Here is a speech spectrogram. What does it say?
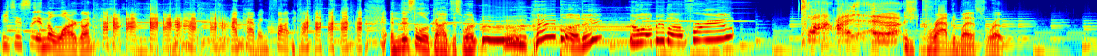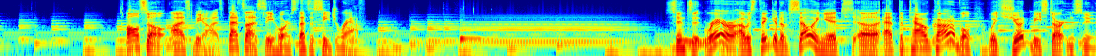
He's just in the water going, ha ha ha ha ha I'm having fun. And this little guy just went, mm, hey buddy, you wanna be my friend? Just grabbed him by the throat. Also, let's be honest, that's not a seahorse, that's a sea giraffe. Since it's rare, I was thinking of selling it uh, at the town carnival, which should be starting soon.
